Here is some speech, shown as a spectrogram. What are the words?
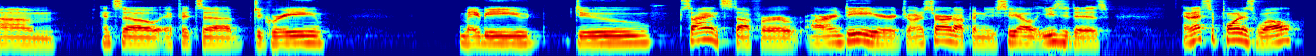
Um, and so if it's a degree, maybe you do science stuff or r&d or join a startup and you see how easy it is. And that's the point as well.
